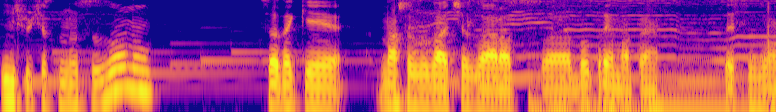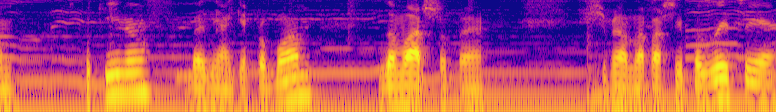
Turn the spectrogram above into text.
іншу частину сезону. Все-таки наша задача зараз е, дотримати цей сезон спокійно, без ніяких проблем. Завершити чемпіонат на першій позиції.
